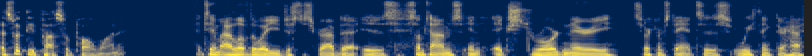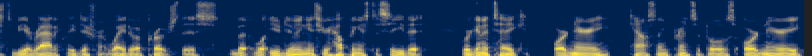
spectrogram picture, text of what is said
That's what the apostle Paul wanted. Tim, I love the way you just described that. Is sometimes in extraordinary circumstances, we think there has to be a radically different way to approach this. But what you're doing is you're helping us to see that we're going to take ordinary counseling principles, ordinary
